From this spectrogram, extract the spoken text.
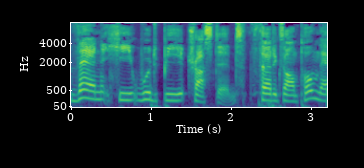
then he would be trusted. Third example, They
